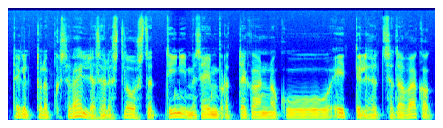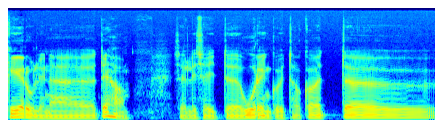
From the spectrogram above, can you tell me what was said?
tegelikult tuleb ka see välja sellest loost, et inimese embratega on nagu eetiliselt seda väga keeruline teha selliseid äh, uuringuid, aga et äh,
